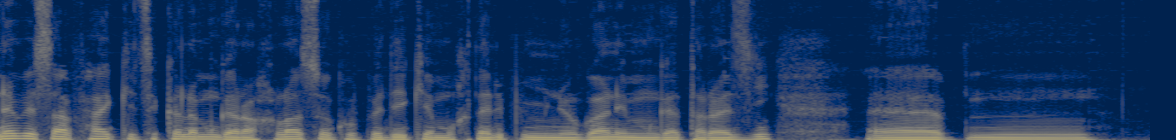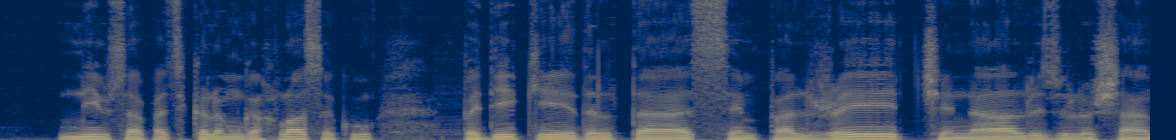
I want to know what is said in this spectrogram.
نوې صفحه کې چې کله موږ را خلاصو کو په دې کې مختلفې منیوګانې موږ ته راځي نیو صفحه چې کله موږ خلاصه کو په دې کې دلته سیمپل ریټ چینل ریزولوشن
